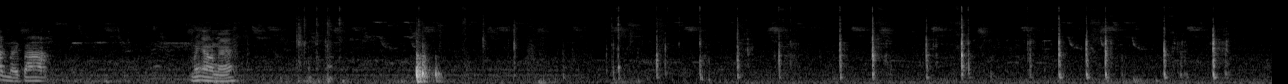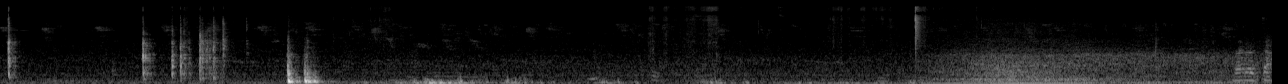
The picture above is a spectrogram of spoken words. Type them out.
ให้ฟูดสลัดไหมป้า ไม่เอานะ ได้แล้วจ้ะ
